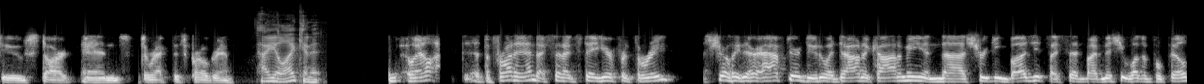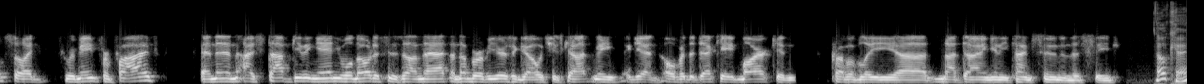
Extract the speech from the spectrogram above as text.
to start and direct this program. How you liking it? Well, at the front end, I said I'd stay here for three. Shortly thereafter, due to a down economy and uh, shrinking budgets, I said my mission wasn't fulfilled, so I remained for five. And then I stopped giving annual notices on that a number of years ago, which has got me, again, over the decade mark and probably uh, not dying anytime soon in this seat. Okay.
